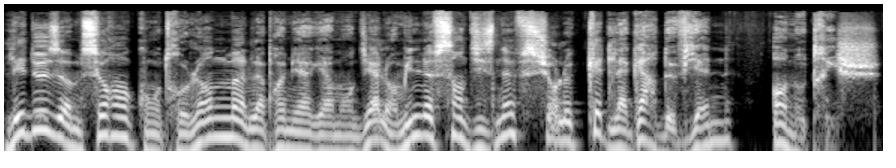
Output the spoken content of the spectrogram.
Les deux hommes se rencontrent au lendemain de la Première Guerre mondiale en 1919 sur le quai de la gare de Vienne, en Autriche.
